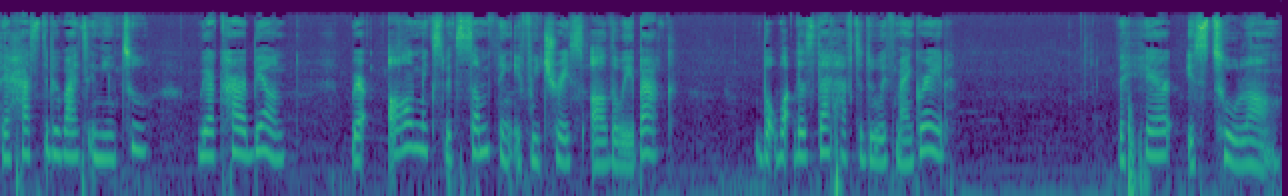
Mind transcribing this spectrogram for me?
There has to be white in you too. We are Caribbean. We're all mixed with something if we trace all the way back. But what does that have to do with my grade? The hair is too long,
